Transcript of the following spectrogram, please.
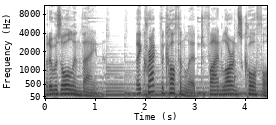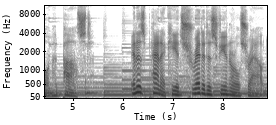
but it was all in vain. They cracked the coffin lid to find Lawrence Cawthorne had passed. In his panic, he had shredded his funeral shroud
